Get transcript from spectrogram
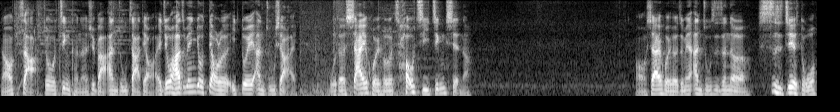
然后炸，就尽可能去把暗珠炸掉。哎，结果他这边又掉了一堆暗珠下来，我的下一回合超级惊险啊！哦，下一回合这边暗珠是真的世界多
